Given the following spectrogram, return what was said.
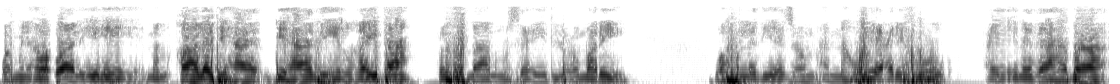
ومن أوائله من قال بهذه الغيبة عثمان سعيد العمري وهو الذي يزعم أنه يعرف أين ذهب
